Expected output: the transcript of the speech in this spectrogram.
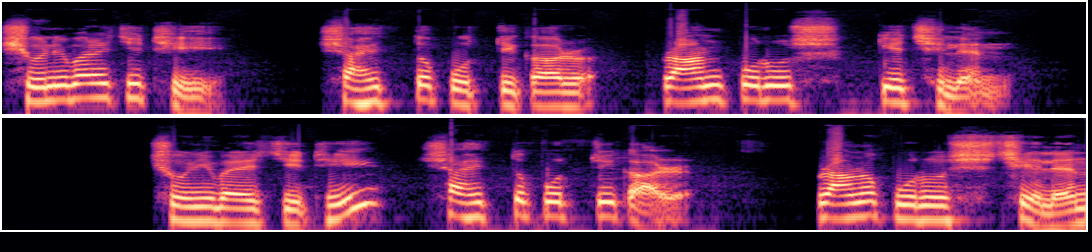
শনিবারের চিঠি, সাহিত্য পত্রিকার প্রাণপুরুষ কে ছিলেন? শনিবারের চিঠি, সাহিত্য পত্রিকার প্রাণপুরুষ ছিলেন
